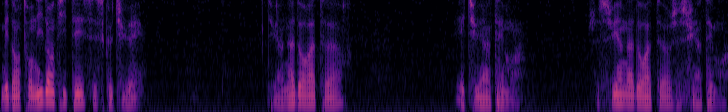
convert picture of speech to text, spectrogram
mais dans ton identité, c'est ce que tu es. Tu es un adorateur et tu es un témoin. Je suis un adorateur, je suis un témoin.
